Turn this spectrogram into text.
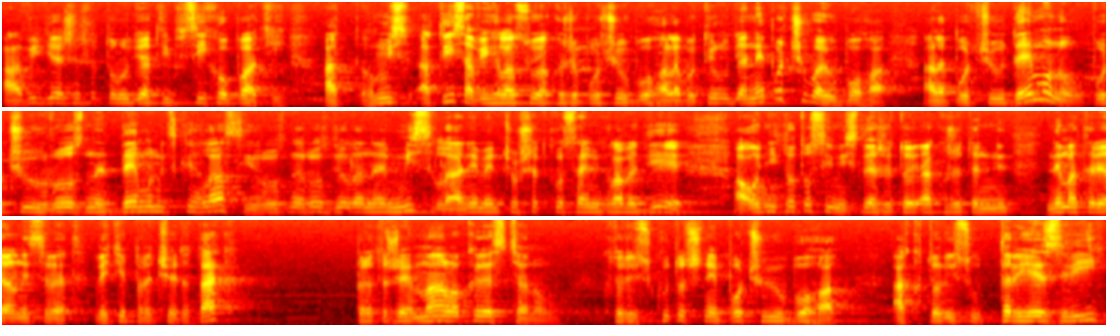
a vidia, že sú to ľudia, tí psychopati. A, a tí sa vyhlasujú, ako že počujú Boha, lebo tí ľudia nepočúvajú Boha, ale počujú démonov, počujú rôzne démonické hlasy, rôzne rozdelené mysle a neviem, čo všetko sa im v hlave deje. A oni toto si myslia, že to je akože ten nemateriálny svet. Viete, prečo je to tak? Pretože je málo kresťanov, ktorí skutočne počujú Boha a ktorí sú triezví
